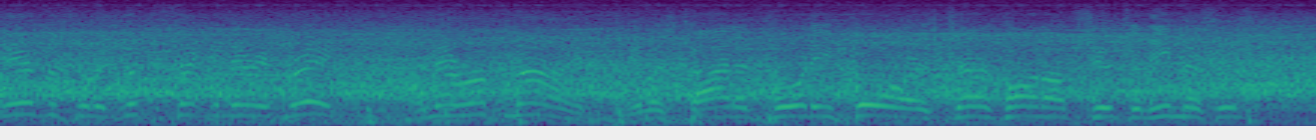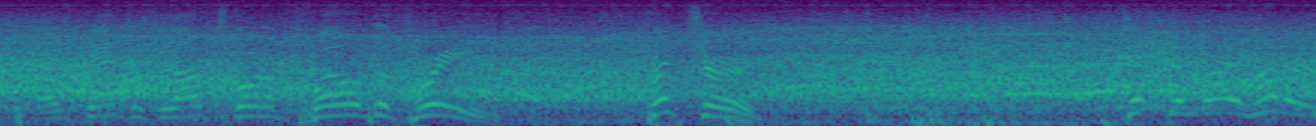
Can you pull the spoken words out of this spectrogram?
Kansas with a good secondary break, and they're up nine. It was tied at 44 as Tarakanov shoots, and he misses. And Kansas has outscored them 12 to 3. Pritchard. Tipped in by Hunter.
